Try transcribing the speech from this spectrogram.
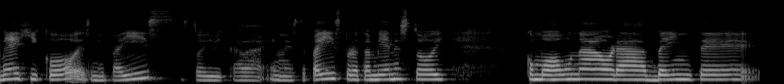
México, es mi país, estoy ubicada en este país, pero también estoy como a una hora veinte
